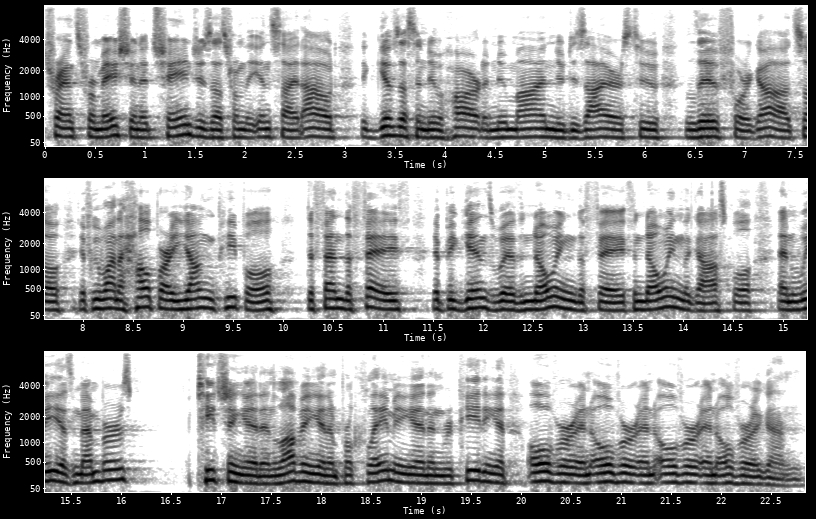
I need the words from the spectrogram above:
transformation. It changes us from the inside out. It gives us a new heart, a new mind, new desires to live for God. So if we want to help our young people defend the faith, it begins with knowing the faith, knowing the gospel, and we as members teaching it and loving it and proclaiming it and repeating it over and over and over and over again.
